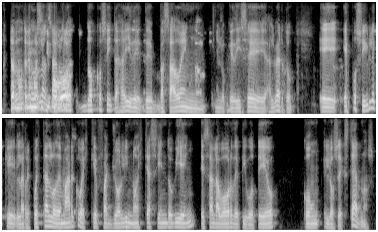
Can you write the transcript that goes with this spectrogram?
O sea, no tenemos ese tipo de dos, dos cositas ahí de, de- basado en, en lo que dice Alberto. Eh, es posible que la respuesta a lo de Marco es que Fagioli no esté haciendo bien esa labor de pivoteo con los externos,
